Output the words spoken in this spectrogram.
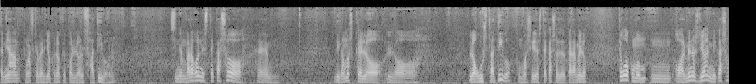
tenía más que ver yo creo que con lo olfativo. ¿no? Sin embargo, en este caso, em, digamos que lo, lo, gustativo, como ha sido este caso, el del caramelo, tengo como, mm, o al menos yo en mi caso,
